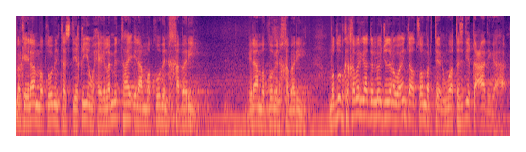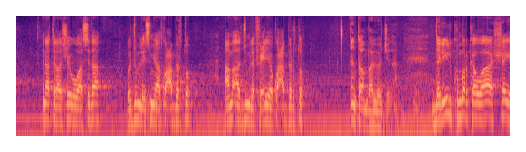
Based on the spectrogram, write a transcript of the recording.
marka ilaa maطluubin tasdiiqiyan waxay la mid tahay ilaa maطluubin khabariy ilaa maطluubin khabariy maطluubka khabariga hadda loo jeedana waa inta aad soo marteen waa tasdiiqa caadiga ahaa inaad tirahdo shaygu waa sidaa oo jumla ismiya aad ku cabirto ama aad jumla ficliya ku cabirto intaan baa loo jeedaa daliilku marka waa shay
